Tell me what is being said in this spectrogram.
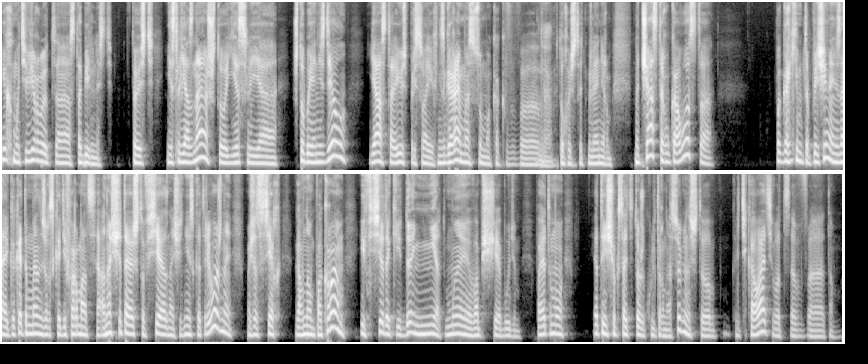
их мотивирует э, стабильность. То есть, если я знаю, что если я, что бы я ни сделал, я остаюсь при своих. Несгораемая сумма, как в Да. «Кто хочет стать миллионером». Но часто руководство по каким-то причинам, я не знаю, какая-то менеджерская деформация, оно считает, что все, значит, низкотревожные, мы сейчас всех говном покроем, и все такие, да нет, мы вообще будем. Поэтому это еще, кстати, тоже культурная особенность, что критиковать вот в там,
